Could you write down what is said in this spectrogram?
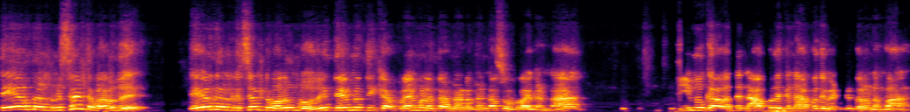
தேர்தல் ரிசல்ட் வருது. தேர்தல் ரிசல்ட் வரும்போது தேமுதிக பிரேமலதா மேடம் என்ன சொல்றாங்கன்னா திமுக வந்து நாற்பதுக்கு நாற்பது வெற்றி பெறணுமா?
